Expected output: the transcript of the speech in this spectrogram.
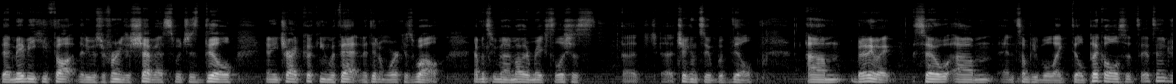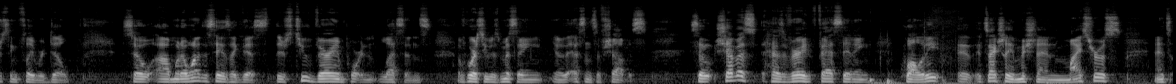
that maybe he thought that he was referring to sheves, which is dill, and he tried cooking with that, and it didn't work as well. Happens to be my mother makes delicious uh, ch- uh, chicken soup with dill. Um, but anyway, so um, and some people like dill pickles. It's it's an interesting flavored dill. So um, what I wanted to say is like this: there's two very important lessons. Of course, he was missing you know the essence of Shabbos. So Shabbos has a very fascinating quality. It's actually a Mishnah in Maasros, and it's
